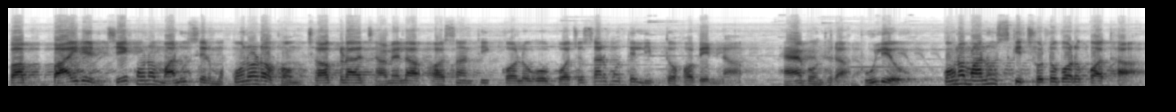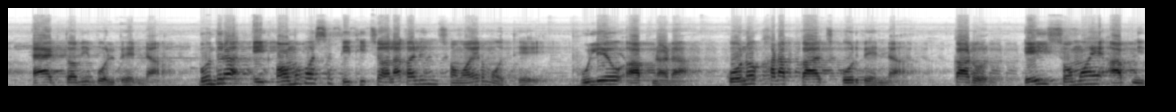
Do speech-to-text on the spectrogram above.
বা বাইরের যে কোনো মানুষের কোনো রকম ঝগড়া, ঝামেলা, অশান্তি, কলহ বচসার মধ্যে লিপ্ত হবেন না। হ্যাঁ বন্ধুরা, ভুলেও কোনো মানুষকে ছোট বড় কথা একদমই বলবেন না। বন্ধুরা, এই অমাবস্যা তিথি চলাকালীন সময়ের মধ্যে ভুলেও আপনারা কোনো খারাপ কাজ করবেন না। কারণ এই সময়ে আপনি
